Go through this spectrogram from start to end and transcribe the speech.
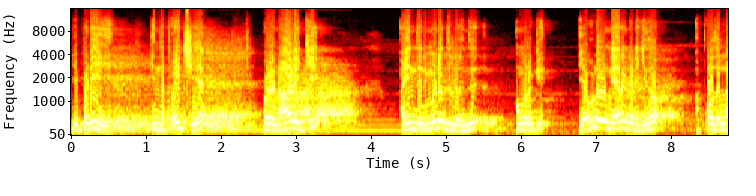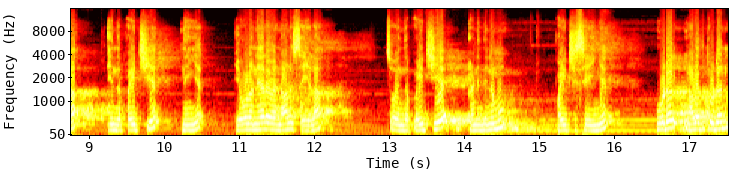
இப்படி இந்த பயிற்சியை ஒரு நாளைக்கு ஐந்து நிமிடத்திலிருந்து உங்களுக்கு எவ்வளவு நேரம் கிடைக்குதோ அப்போதெல்லாம் இந்த பயிற்சியை நீங்கள் எவ்வளோ நேரம் வேணாலும் செய்யலாம். ஸோ இந்த பயிற்சியை அனுதினமும் பயிற்சி செய்யுங்க. உடல் நலத்துடன்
